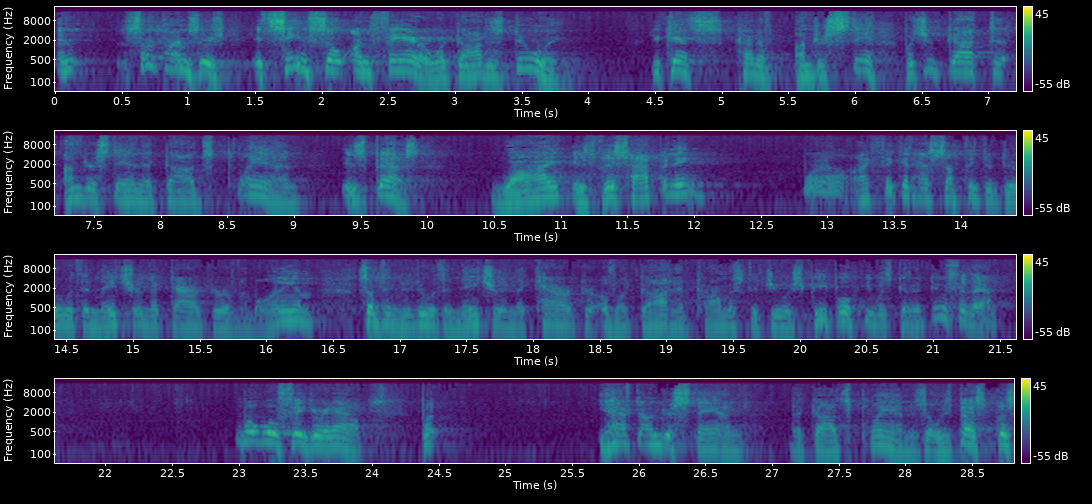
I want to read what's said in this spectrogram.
And sometimes there's, it seems so unfair what God is doing. You can't kind of understand, but you've got to understand that God's plan is best. Why is this happening? Well, I think it has something to do with the nature and the character of the millennium, something to do with the nature and the character of what God had promised the Jewish people he was going to do for them. Well, we'll figure it out. But you have to understand that God's plan is always best. Because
